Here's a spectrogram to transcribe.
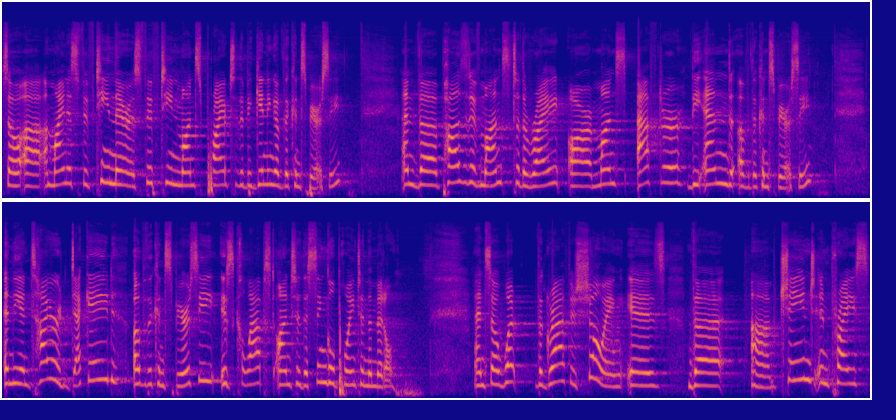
So, uh, a minus 15 there is 15 months prior to the beginning of the conspiracy. And the positive months to the right are months after the end of the conspiracy. And the entire decade of the conspiracy is collapsed onto the single point in the middle. And so, what the graph is showing is the um, change in price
